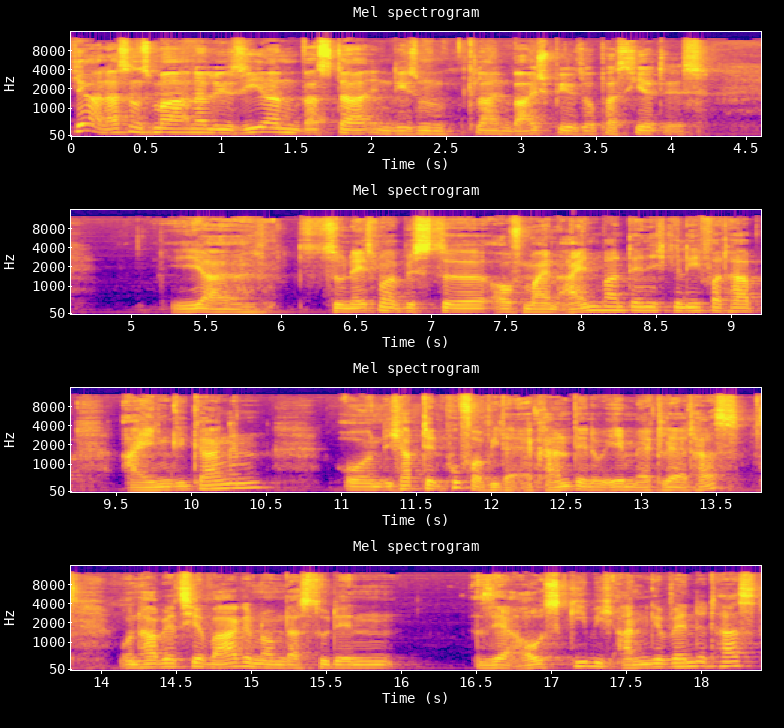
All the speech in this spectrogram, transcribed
Ja, lass uns mal analysieren, was da in diesem kleinen Beispiel so passiert ist. Ja, zunächst mal bist du auf meinen Einwand, den ich geliefert habe, eingegangen und ich habe den Puffer wieder erkannt, den du eben erklärt hast und habe jetzt hier wahrgenommen, dass du den sehr ausgiebig angewendet hast.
